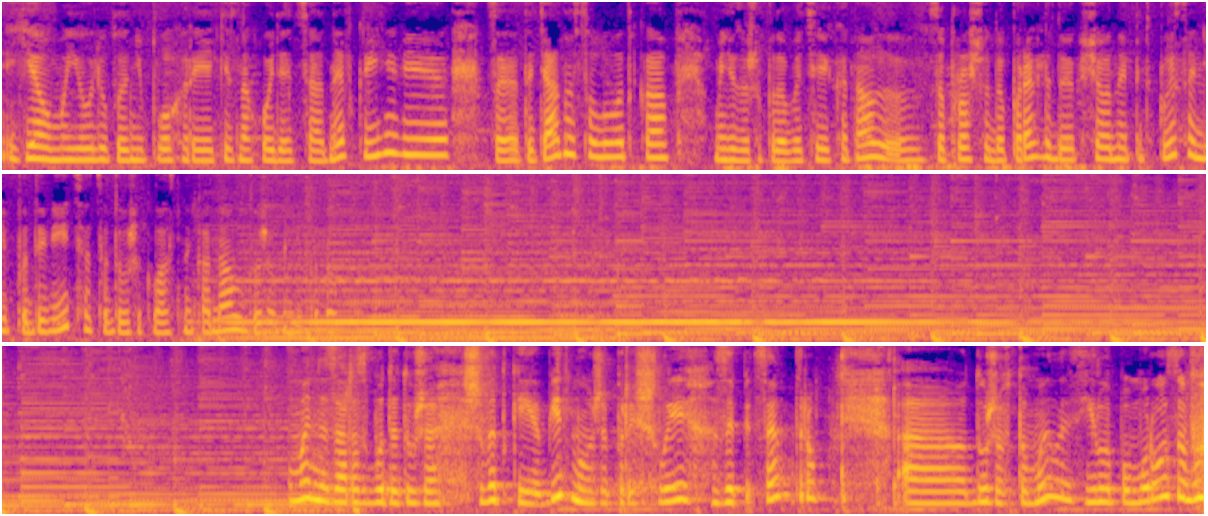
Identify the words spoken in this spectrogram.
є мої улюблені блогери, які знаходяться не в Києві. Це Тетяна Солодка. Мені дуже подобається її канал. Запрошую до перегляду. Якщо не підписані, подивіться. Це дуже класний канал, дуже мені подобається. У мене зараз буде дуже швидкий обід. Ми вже прийшли з епіцентру. Дуже втомили, з'їли по морозиву,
